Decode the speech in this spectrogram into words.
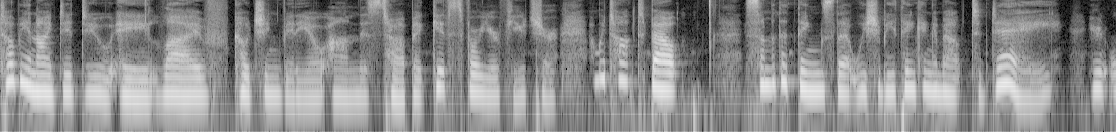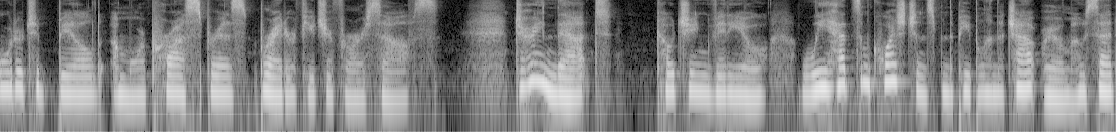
Toby and I did do a live coaching video on this topic, Gifts for Your Future. And we talked about some of the things that we should be thinking about today in order to build a more prosperous, brighter future for ourselves. During that coaching video, we had some questions from the people in the chat room who said,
